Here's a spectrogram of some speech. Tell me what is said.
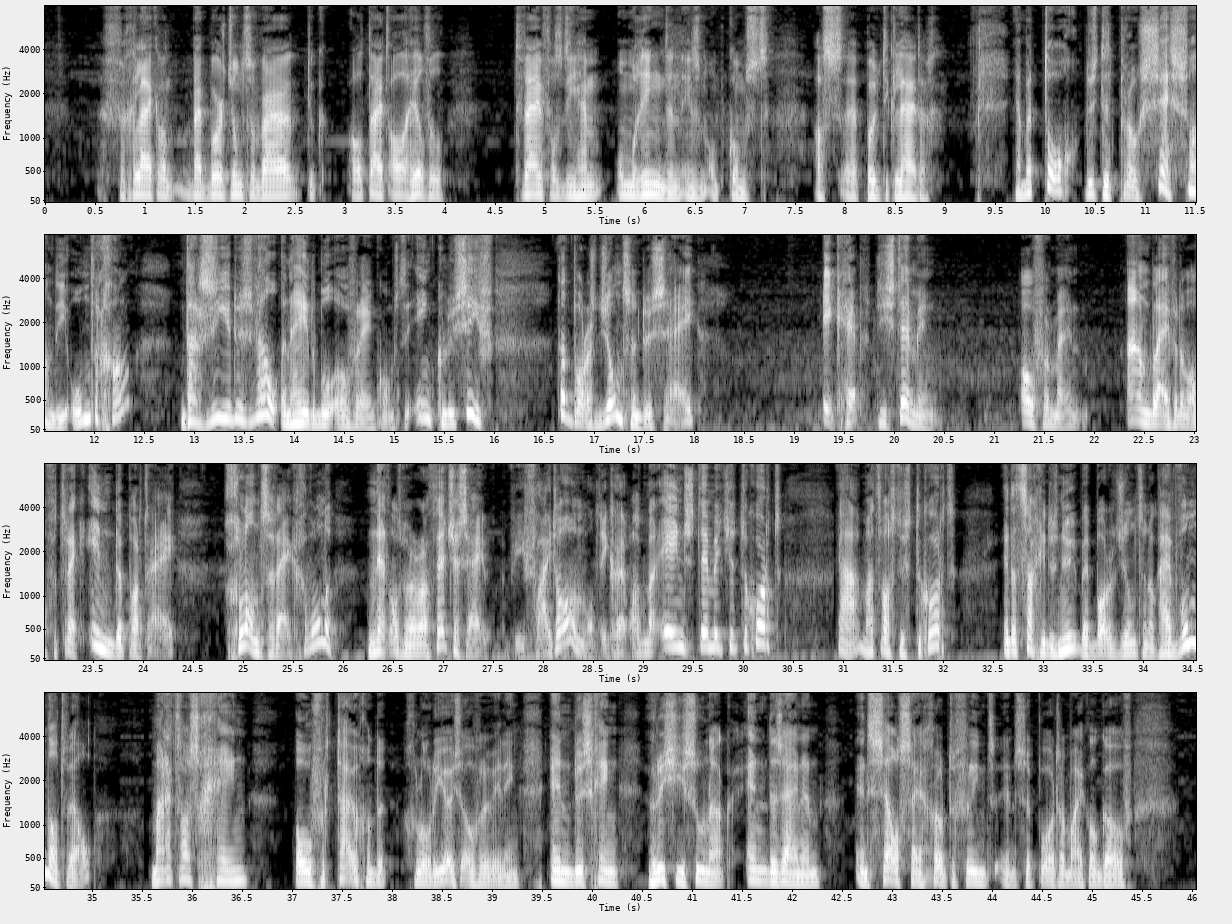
vergelijken. Want bij Boris Johnson waren natuurlijk altijd al heel veel twijfels die hem omringden in zijn opkomst als politiek leider. Ja, maar toch, dus het proces van die ondergang, daar zie je dus wel een heleboel overeenkomsten. Inclusief dat Boris Johnson dus zei: Ik heb die stemming over mijn aanblijvende wel vertrek in de partij glansrijk gewonnen. Net als mevrouw Thatcher zei: We fight on, want ik had maar één stemmetje tekort. Ja, maar het was dus tekort. En dat zag je dus nu bij Boris Johnson ook. Hij won dat wel, maar het was geen overtuigende, glorieuze overwinning. En dus ging Rishi Sunak en de zijnen en zelfs zijn grote vriend en supporter Michael Gove,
